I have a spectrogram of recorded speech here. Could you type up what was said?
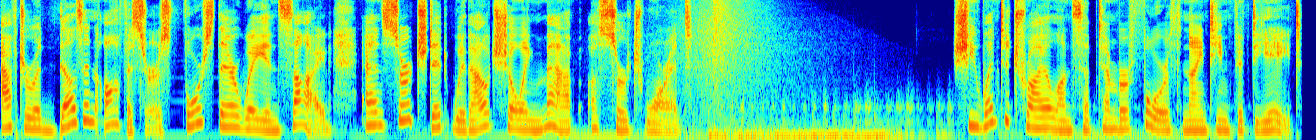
after a dozen officers forced their way inside and searched it without showing Mapp a search warrant. She went to trial on September 4, 1958.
